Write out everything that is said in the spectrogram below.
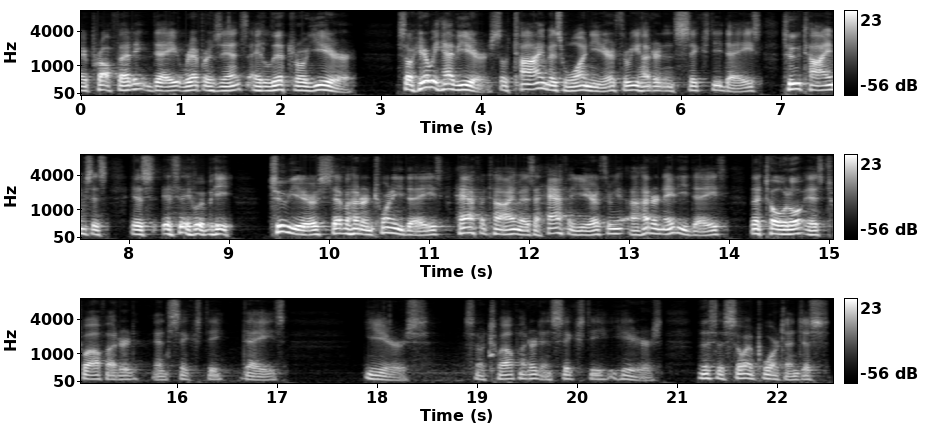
a prophetic day represents a literal year. So here we have years. So time is one year, 360 days. Two times is, is, is it would be two years, 720 days. Half a time is a half a year, 180 days. The total is 1,260 days, years. So 1,260 years. This is so important. Just,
